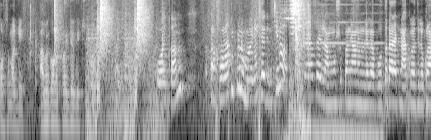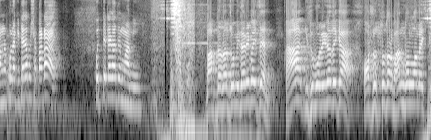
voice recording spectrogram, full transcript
করছ নাকি আমি কোনো সইটে তার টিপে না ময়রা খেয়ে দিন চিনো? চাইলাম ওষুধ পানি আনন্দ লেগে বউ তো ডাইরেক্ট না করে দিল। আমার পোলা কি টাকা পয়সা পাঠায়? করতে টাকা দেবো আমি? বাপ দাদার জমিদারি পাইছেন? হ্যাঁ কিছু বলি না দেখা। অসুস্থতার ভান ধরলাম একটু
